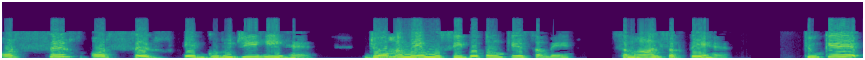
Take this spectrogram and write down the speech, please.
और सिर्फ़ और सिर्फ़ एक गुरुजी ही है जो हमें मुसीबतों के समय संभाल सकते हैं। क्योंकि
